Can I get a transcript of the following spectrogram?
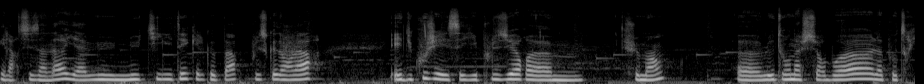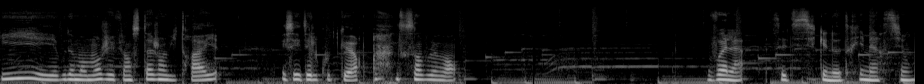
Et l'artisanat, il y a eu une utilité quelque part, plus que dans l'art. Et du coup, j'ai essayé plusieurs euh, chemins. Euh, le tournage sur bois, la poterie, et au bout d'un moment, j'ai fait un stage en vitrail. Et c'était le coup de cœur, tout simplement. Voilà, c'est ici que notre immersion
